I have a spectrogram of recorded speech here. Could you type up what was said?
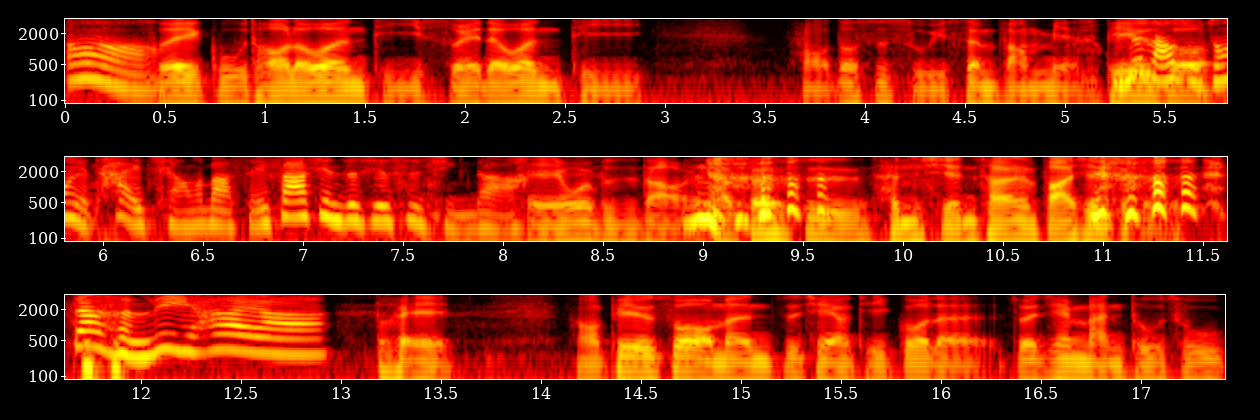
哦，所以骨头的问题、髓的问题，哦，都是属于肾方面。我们的老祖宗也太强了吧？谁发现这些事情的啊、哎、我也不知道、欸，他真的是很闲才能发现这个。但很厉害啊！对，哦，譬如说我们之前有提过的椎间盘突出，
